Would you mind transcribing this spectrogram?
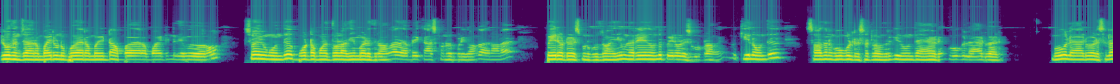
இருபத்தஞ்சாயிரம் பாயிண்ட் முப்பதாயிரம் பாயிண்ட் ஐம்பதாயிரம் பாயிண்ட்னு இதே வரும். ஸோ இவங்க வந்து போட்ட பணத்தோட அதிகமாக எடுத்துருவாங்க. அதை அப்படியே கேஷ் கன்வெர்ட் பண்ணிக்குவாங்க. அதனால் பெய்ட் அட்வர்டைஸ்மெண்ட் கொடுத்துருவாங்க. இதே மாதிரி நிறைய இது வந்து பெய்ட் அட்வர்டைஸ் கொடுக்குறாங்க. கீழே வந்து சாதாரண கூகுள் ரிசல்ட்டில் வந்திருக்கு. இது வந்து ஆட் கூகுள் ஆட்வேர்டு கூகுள் ஆட்வேர்ட்ஸில்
